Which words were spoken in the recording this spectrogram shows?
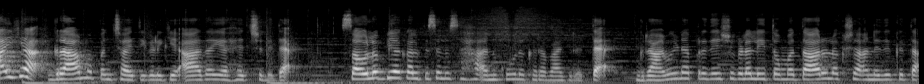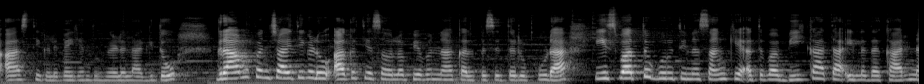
ಆಯಾ ಗ್ರಾಮ ಪಂಚಾಯಿತಿಗಳಿಗೆ ಆದಾಯ ಹೆಚ್ಚಲಿದೆ. ಸೌಲಭ್ಯ ಕಲ್ಪಿಸಲು ಸಹ ಅನುಕೂಲಕರವಾಗಿರುತ್ತೆ. ಗ್ರಾಮೀಣ ಪ್ರದೇಶಗಳಲ್ಲಿ ತೊಂಬತ್ತಾರು ಲಕ್ಷ ಅನಧಿಕೃತ ಆಸ್ತಿಗಳಿವೆ ಎಂದು ಹೇಳಲಾಗಿದ್ದು, ಗ್ರಾಮ ಪಂಚಾಯಿತಿಗಳು ಅಗತ್ಯ ಸೌಲಭ್ಯವನ್ನು ಕಲ್ಪಿಸಿದ್ದರೂ ಕೂಡ ಈ ಸ್ವತ್ತು ಗುರುತಿನ ಸಂಖ್ಯೆ ಅಥವಾ ಬೀಕಾತ ಇಲ್ಲದ ಕಾರಣ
